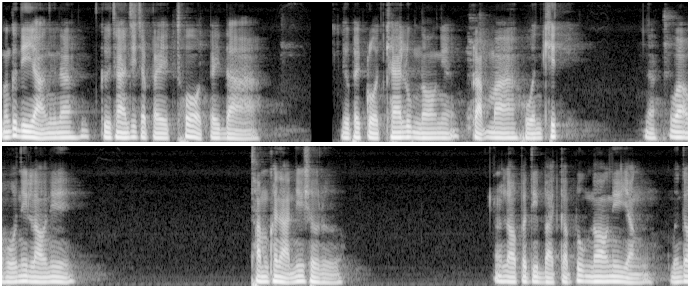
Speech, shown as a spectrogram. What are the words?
มันก็ดีอย่างหนึ่งนะ คือแทนที่จะไปโทษไปด่า หรือไปโกรธแค้นลูกน้องเนี่ย กลับมาหวนคิดนะว่าโหนี่เรานี่ทำขนาดนี้เฉลอเราปฏิบัติกับลูกน้องนี่อย่าง เหมือนกับ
